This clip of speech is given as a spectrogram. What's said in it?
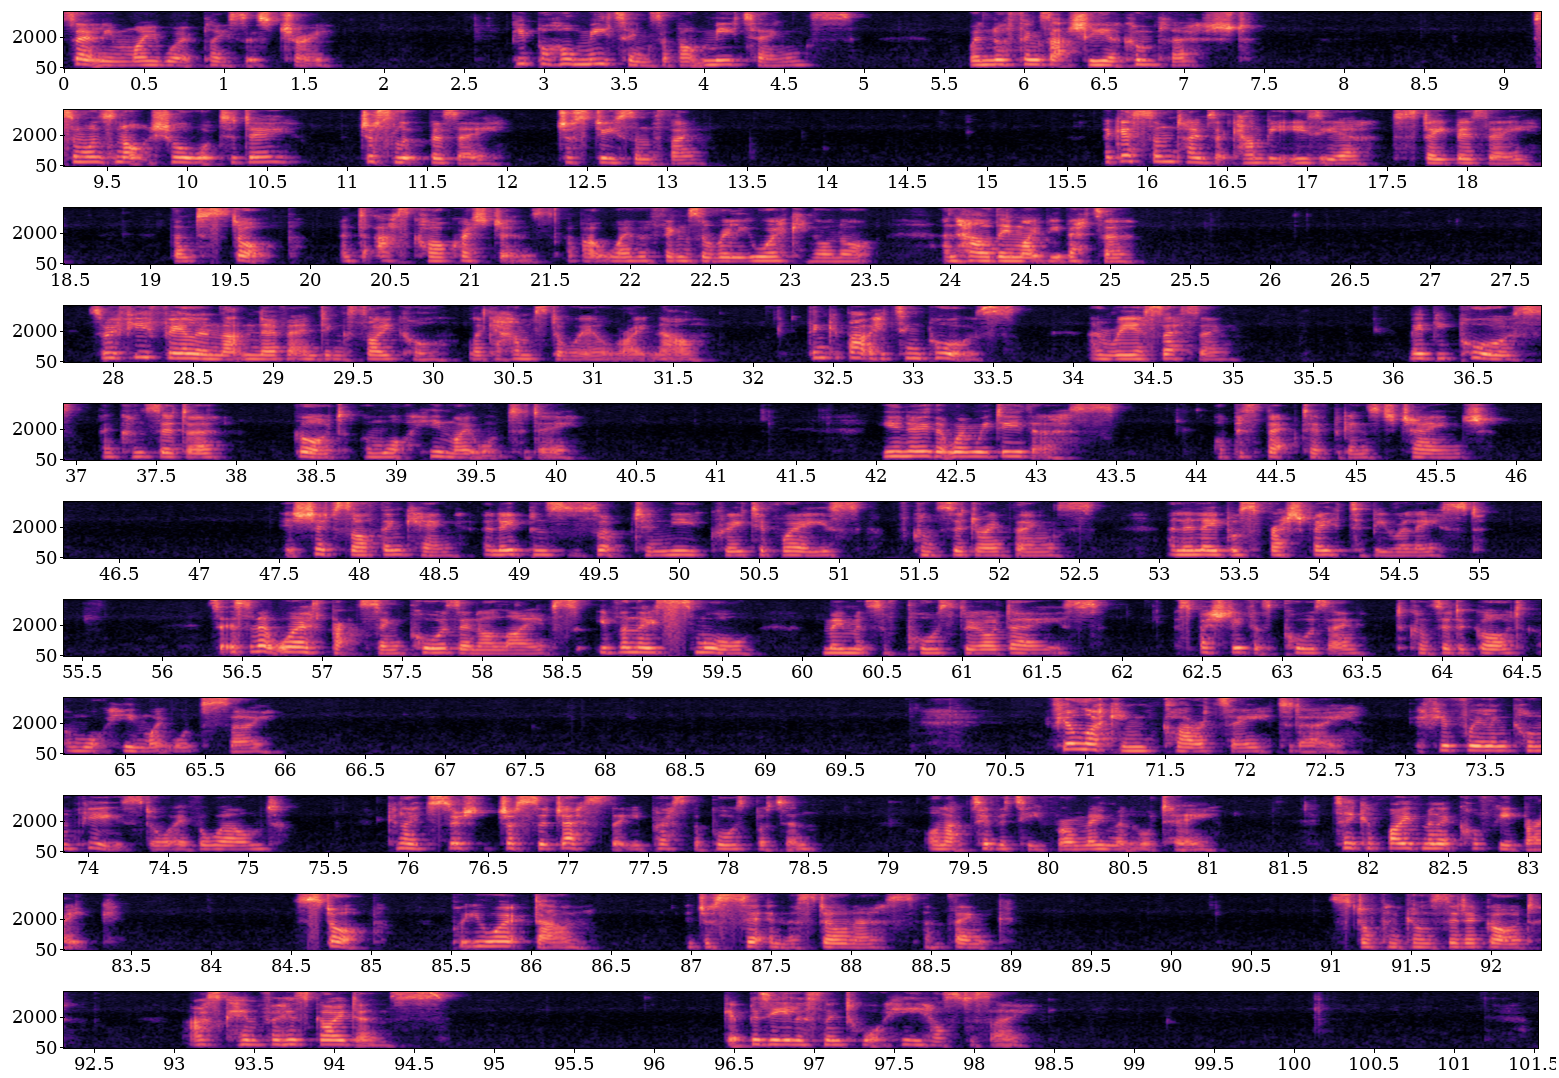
Certainly, my workplace is true. People hold meetings about meetings when nothing's actually accomplished. If someone's not sure what to do, just look busy, just do something. I guess sometimes it can be easier to stay busy than to stop and to ask hard questions about whether things are really working or not and how they might be better. So if you feel in that never ending cycle like a hamster wheel right now, think about hitting pause and reassessing. Maybe pause and consider God and what He might want to do. You know that when we do this, our perspective begins to change. It shifts our thinking and opens us up to new creative ways of considering things and enables fresh faith to be released. So, isn't it worth practicing pause in our lives, even those small moments of pause through our days, especially if it's pausing to consider God and what He might want to say? If you're lacking clarity today, if you're feeling confused or overwhelmed, can I just suggest that you press the pause button on activity for a moment or two? Take a five minute coffee break. Stop Put your work down and just sit in the stillness and think. Stop and consider God. Ask Him for His guidance. Get busy listening to what He has to say.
